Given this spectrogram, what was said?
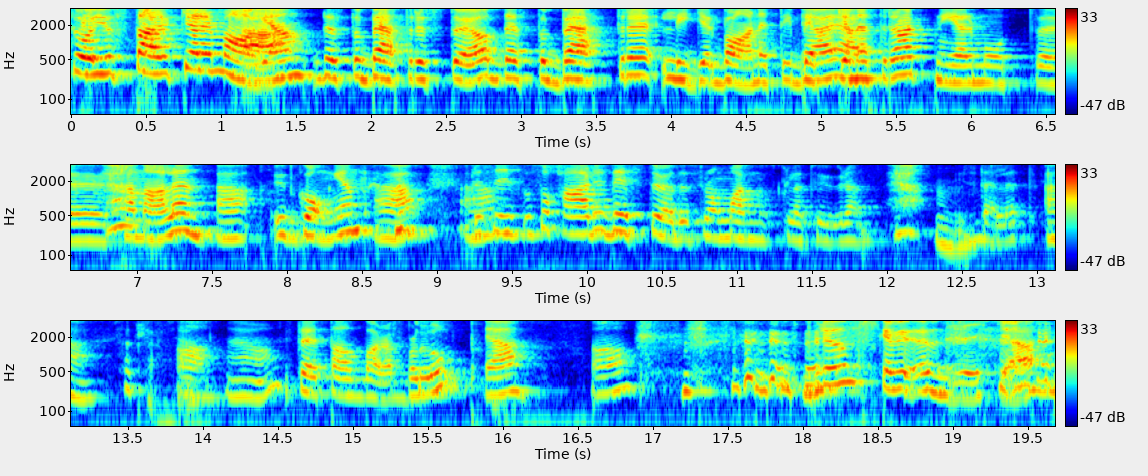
Så ju starkare magen, desto bättre stöd, desto bättre ligger barnet i Ja, ja. bäckenet rakt ner mot eh, kanalen, Ja. utgången. Ja. Ja. Precis, och så har du det stödet från magmuskulaturen istället. Ja, såklart. Ja. Ja. Istället allt bara blump. Ja. Blump ska vi undvika.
